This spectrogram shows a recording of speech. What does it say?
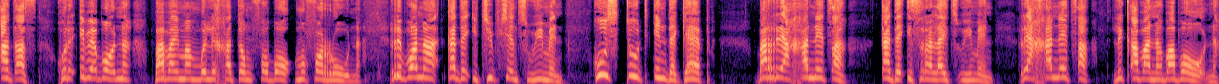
others gore e be bona ba ba emang mo legatong for rona. Re bona ka the egyptians women who stood in the gap? Ba re a ganetsa ka the israelites women. Re a ganetsa le ka bana ba bona.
